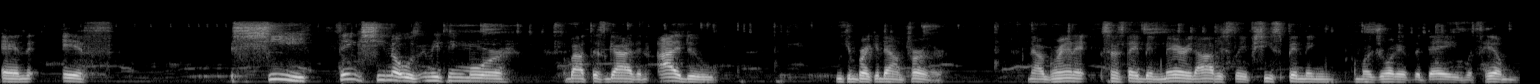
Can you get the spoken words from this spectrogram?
And if she thinks she knows anything more about this guy than I do, we can break it down further. Now, granted, since they've been married, obviously, if she's spending a majority of the day with him,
